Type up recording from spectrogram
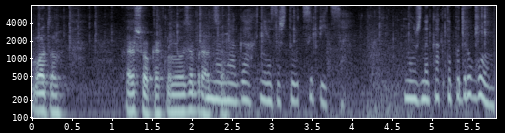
Вот он. Хорошо, как на него забраться? На ногах не за что уцепиться. Нужно как-то по-другому.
